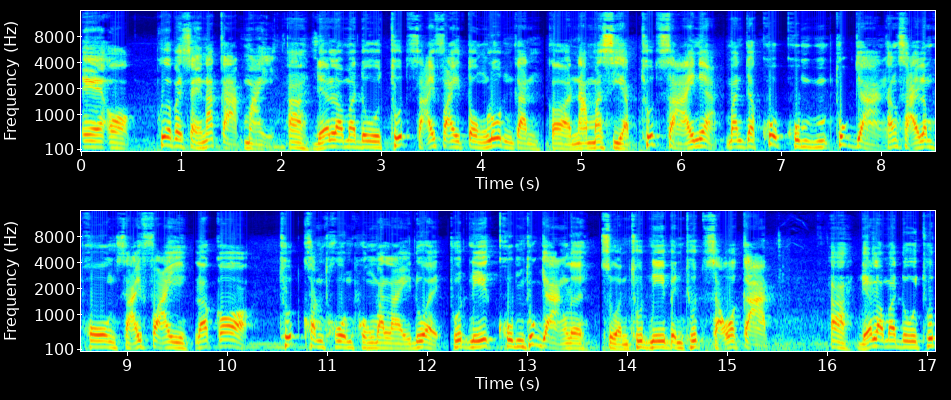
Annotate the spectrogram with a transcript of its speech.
แอร์ออก เพื่อไปใส่หน้ากากใหม่อะเดี๋ยวเรามาดูชุดสายไฟตรงรุ่นกัน ก็นำมาเสียบชุดสายเนี่ยมันจะควบคุมทุกอย่างทั้งสายลำโพง สายไฟแล้วก็ชุดคอนโทรลพวงมาลัยด้วย ชุดนี้คุมทุกอย่างเลย ส่วนชุดนี้เป็นชุดเสาอากาศอะเดี๋ยวเรามาดูชุด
